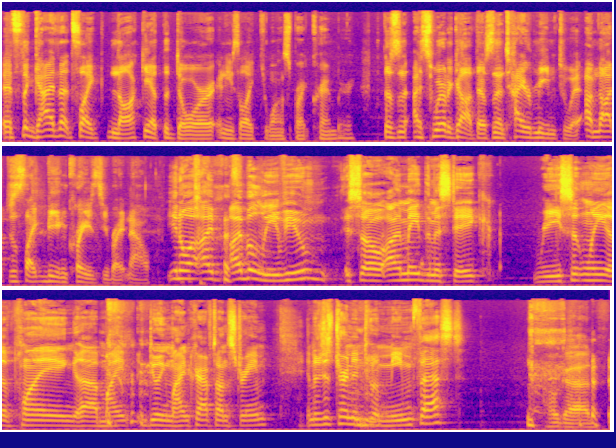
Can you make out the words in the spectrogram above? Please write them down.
it's the guy that's like knocking at the door and he's like you want a sprite cranberry there's an i swear to god there's an entire meme to it i'm not just like being crazy right now You know what? I I believe you. So I made the mistake recently of playing uh, mine doing Minecraft on stream, and it just turned into a meme fest. Oh God.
